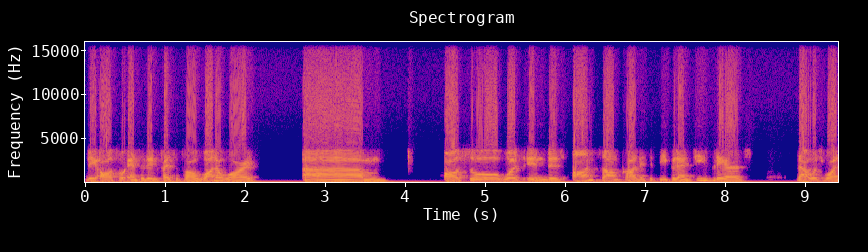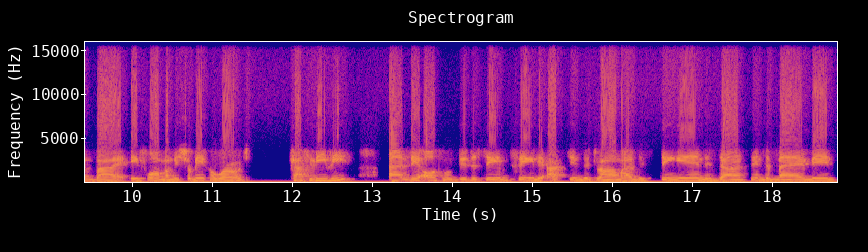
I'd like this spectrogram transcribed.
they also entered in festival one award. Um, also was in this ensemble called Little People and Teen Players that was won by a former Miss Jamaica World, Cathi Levy. and they also did the same thing: the acting, the drama, the singing, the dancing, the miming.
